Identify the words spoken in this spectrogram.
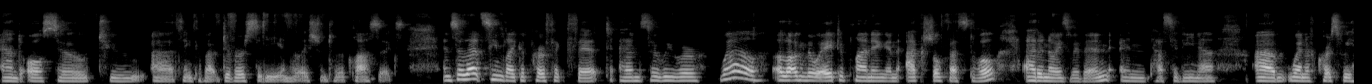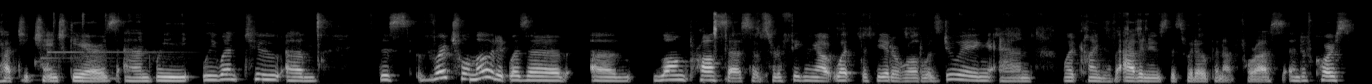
and also to uh, think about diversity in relation to the classics. And so that seemed like a perfect fit. And so we were well along the way to planning an actual festival at A Noise Within in Pasadena, um, when of course we had to change gears and we, we went to um, this virtual mode. It was a, a long process of sort of figuring out what the theater world was doing and what kinds of avenues this would open up for us. And of course,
